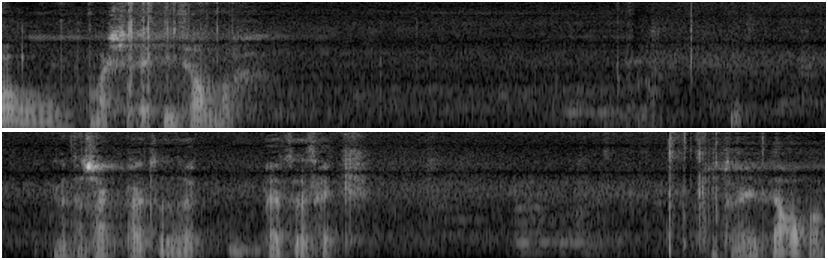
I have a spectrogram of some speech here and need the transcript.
Oh, maar je echt niet handig. Met een zak buiten, de, buiten het hek. Moet er even helpen.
